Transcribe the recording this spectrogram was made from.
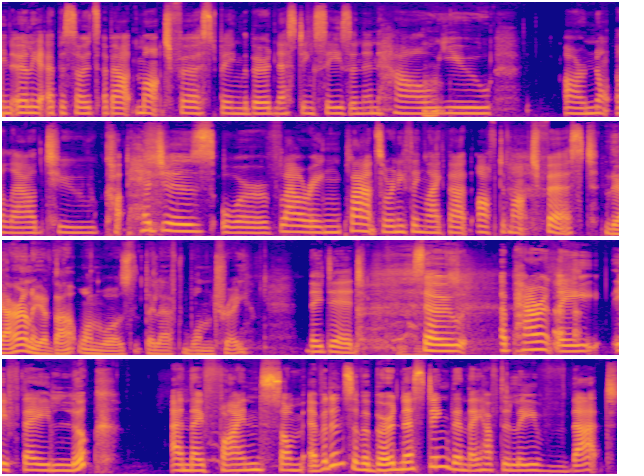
in earlier episodes about March 1st being the bird nesting season and how you are not allowed to cut hedges or flowering plants or anything like that after March 1st. The irony of that one was that they left one tree. They did. So apparently, if they look and they find some evidence of a bird nesting, then they have to leave that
